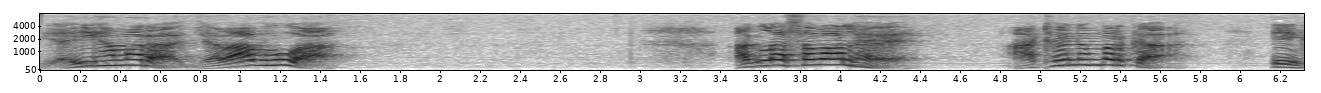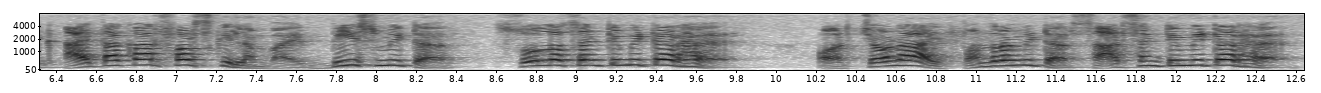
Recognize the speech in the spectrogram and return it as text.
यही हमारा जवाब हुआ। अगला सवाल है, आठवें नंबर का। एक आयताकार फर्श की लंबाई 20 मीटर 16 सेंटीमीटर है और चौड़ाई 15 मीटर 60 सेंटीमीटर है।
